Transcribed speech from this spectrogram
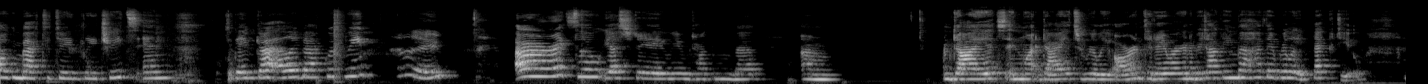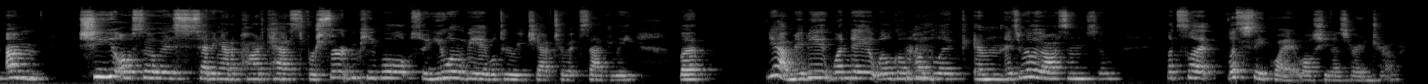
welcome back to Lee Treats, and today we got Ellie back with me. Hi. All right, so yesterday we were talking about um diets and what diets really are, and today we're going to be talking about how they really affect you. Um, she also is setting out a podcast for certain people, so you won't be able to reach out to it, sadly. But yeah, maybe one day it will go public, and it's really awesome. So let's let let's stay quiet while she does her intro.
